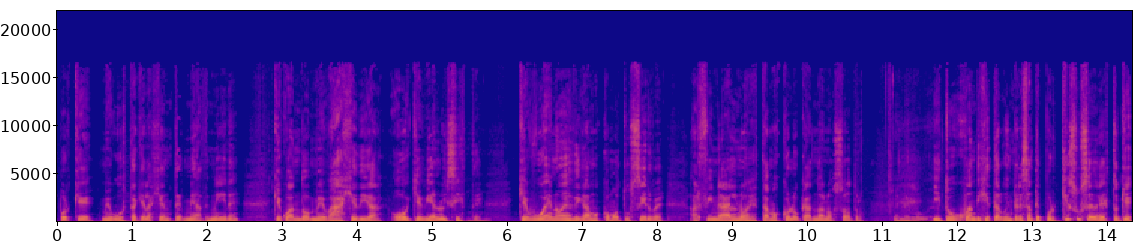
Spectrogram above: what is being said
porque me gusta que la gente me admire, que cuando me baje diga, oh, qué bien lo hiciste, qué bueno es, digamos, como tú sirves. Al final nos estamos colocando a nosotros. Y tú, Juan, dijiste algo interesante. ¿Por qué sucede esto? Que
